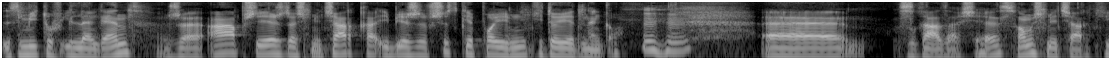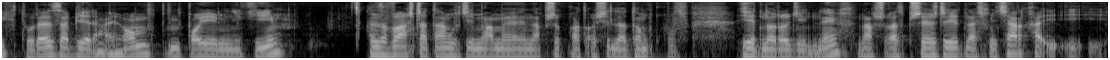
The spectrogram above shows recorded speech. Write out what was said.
z mitów i legend, że a, przyjeżdża śmieciarka i bierze wszystkie pojemniki do jednego. Mhm. E, zgadza się, są śmieciarki, które zabierają pojemniki Zwłaszcza tam, gdzie mamy na przykład osiedla domków jednorodzinnych. Na przykład przyjeżdża jedna śmieciarka i, i,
